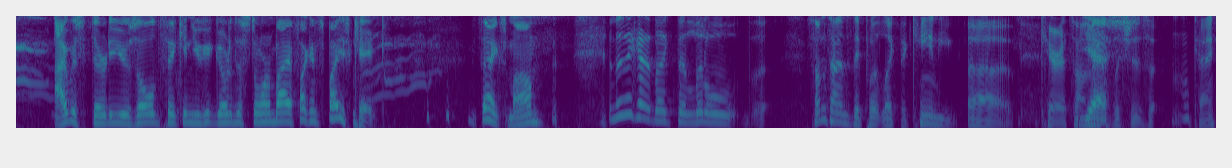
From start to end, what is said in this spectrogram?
I was 30 years old thinking you could go to the store and buy a fucking spice cake. Thanks, mom. And then they got like the little. Uh, Sometimes they put like the candy uh, carrots on Yes. there, which is okay.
